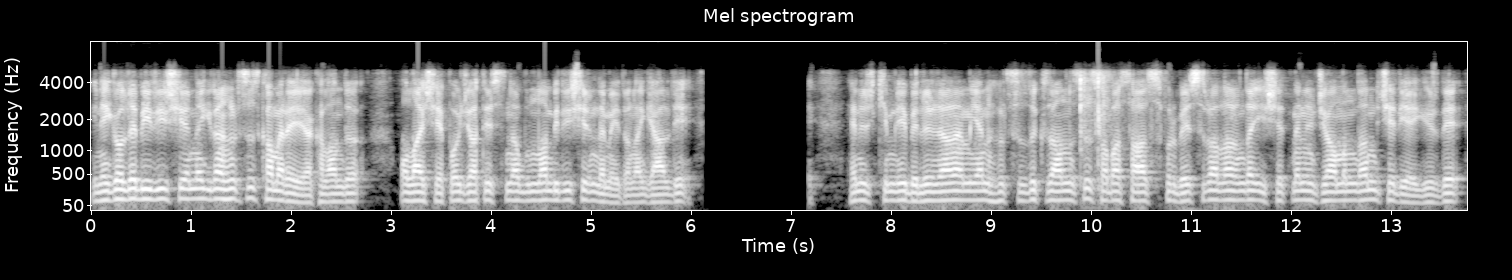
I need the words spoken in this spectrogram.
İnegöl'de bir iş yerine giren hırsız kameraya yakalandı. Olay Şepoy Caddesi'nde bulunan bir iş yerinde meydana geldi. Henüz kimliği belirlenemeyen hırsızlık zanlısı sabah saat 05 sıralarında işletmenin camından içeriye girdi.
